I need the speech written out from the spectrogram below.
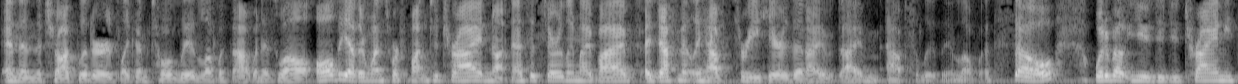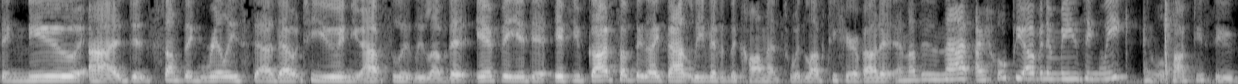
And then the Chocolate Earth, like I'm totally in love with that one as well. All the other ones were fun to try, not necessarily my vibe. I definitely have three here that I, I'm absolutely in love with. So what about you? Did you try anything new? Uh, did something really stand out to you and you absolutely loved it? If you did, if you've got something like that, leave it in the comments. Would love to hear about it. And other than that, I hope you have an amazing week and we'll talk to you soon.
